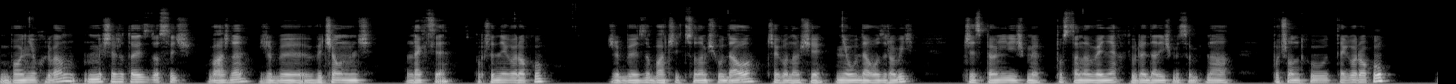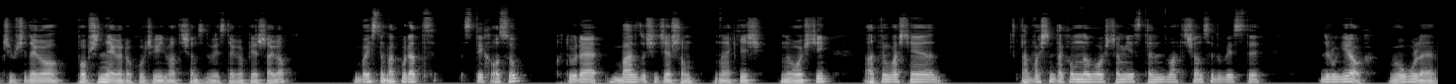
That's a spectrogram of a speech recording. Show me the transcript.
bo nie ukrywam, myślę, że to jest dosyć ważne, żeby wyciągnąć lekcje z poprzedniego roku, żeby zobaczyć, co nam się udało, czego nam się nie udało zrobić, czy spełniliśmy postanowienia, które daliśmy sobie na początku tego roku, oczywiście tego poprzedniego roku, czyli 2021, bo jestem akurat z tych osób, które bardzo się cieszą na jakieś nowości, a tym właśnie, a właśnie taką nowością jest ten 2022 rok. W ogóle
